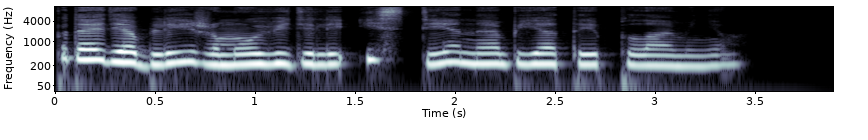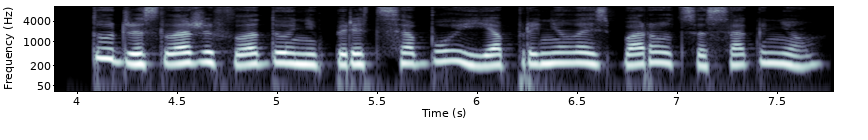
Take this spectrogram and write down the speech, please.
Подойдя ближе, мы увидели и стены, объятые пламенем. Тут же, сложив ладони перед собой, я принялась бороться с огнем.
